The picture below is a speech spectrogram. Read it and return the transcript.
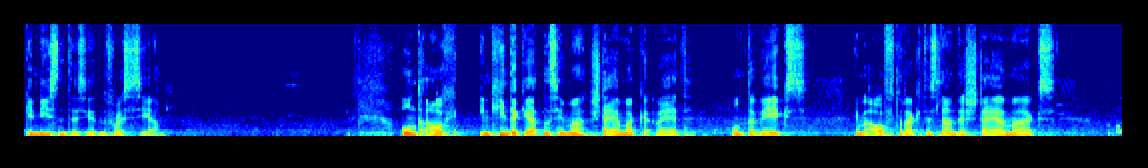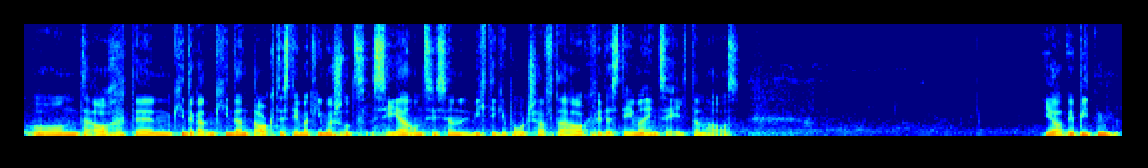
genießen das jedenfalls sehr. Und auch in Kindergärten sind wir steiermarkweit unterwegs im Auftrag des Landes Steiermarks und auch den Kindergartenkindern taugt das Thema Klimaschutz sehr und sie sind wichtige Botschafter auch für das Thema ins Elternhaus. Ja, wir bieten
